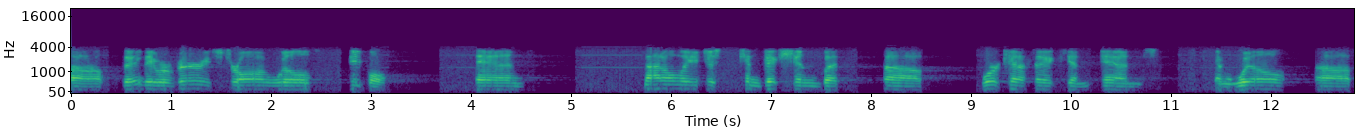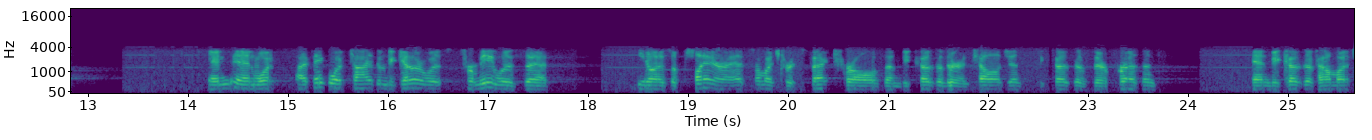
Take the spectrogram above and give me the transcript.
Uh, they, they were very strong-willed people, and not only just conviction, but uh, work ethic and and and will. Uh, and and what I think what tied them together was for me was that you know as a player I had so much respect for all of them because of their intelligence, because of their presence, and because of how much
